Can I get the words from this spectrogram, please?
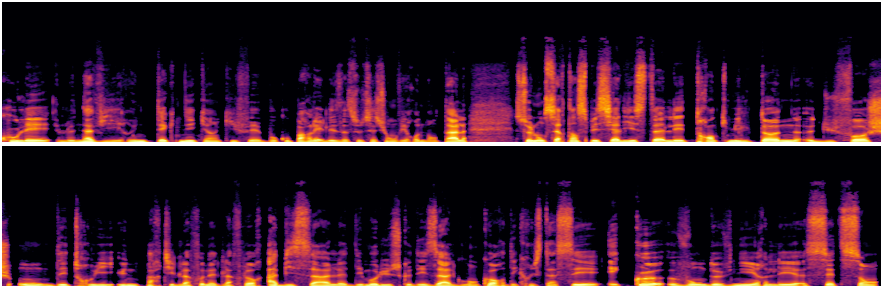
couler le navire. Une technique hein, qui fait beaucoup parler les associations environnementales. Selon certains spécialistes, les 30 000 tonnes du Foch ont détruit une partie de la faune et de la flore abyssale, des mollusques, algues ou encore des crustacés et que vont devenir les 700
